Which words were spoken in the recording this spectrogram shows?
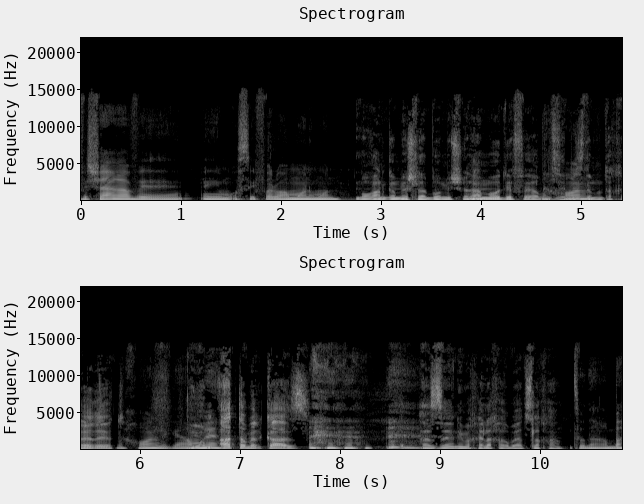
ושרה, והיא הוסיפה לו המון המון. מורן גם יש לה אלבום משלה מאוד יפה, אבל זה נכון. בהזדמנות אחרת. נכון, היום לגמרי. את המרכז. אז אה, אני מאחל לך הרבה הצלחה. תודה רבה.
